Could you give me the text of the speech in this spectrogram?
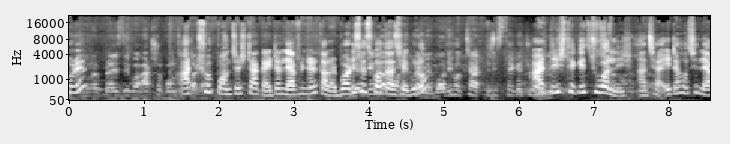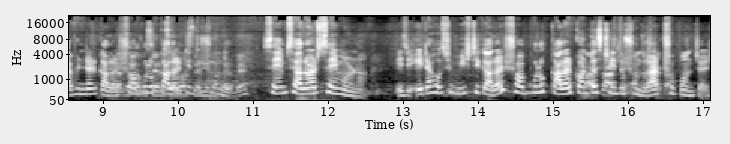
করে? আমরা প্রাইস দিব 850 টাকা। আটশো পঞ্চাশ টাকা। এটা ল্যাভেন্ডার কালার বডি সাইজ কত আছে এগুলো? বডি হচ্ছে 38 থেকে 44 আটত্রিশ থেকে চুয়াল্লিশ। আচ্ছা এটা হচ্ছে ল্যাভেন্ডার কালার সবগুলো কালার কিন্তু সুন্দর। সেম সালোয়ার সেম ওড়না এই যে এটা হচ্ছে মিষ্টি কালার সবগুলো কালার কন্ট্রাস্ট কিন্তু সুন্দর আটশো পঞ্চাশ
